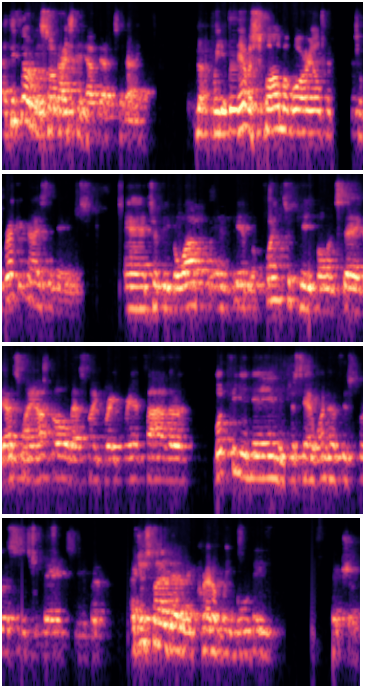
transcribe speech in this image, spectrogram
I think that would be so nice to have that today. We, we have a small memorial to, to recognize the names and to be go up and be able to point to people and say, that's my uncle, that's my great grandfather. Look for your name and just say, I wonder if this person's related to you. But I just find that an incredibly moving picture.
